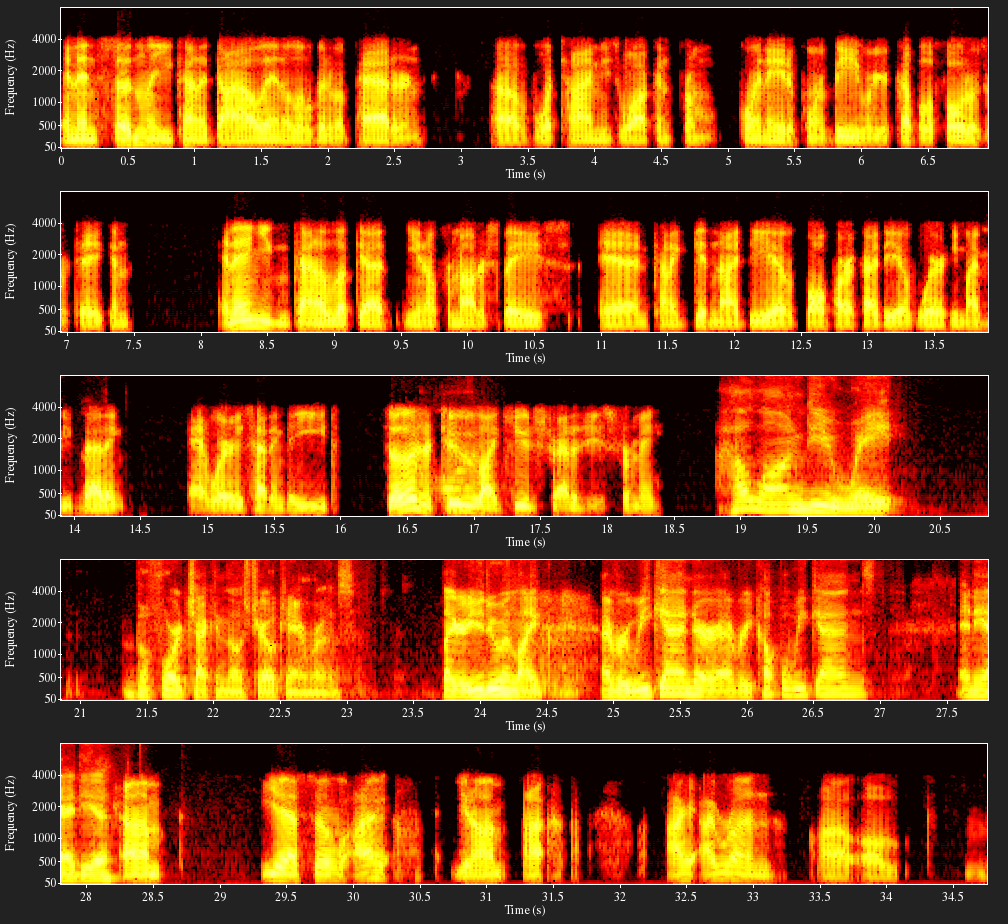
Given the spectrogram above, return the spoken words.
And then suddenly you kind of dial in a little bit of a pattern of what time he's walking from point A to point B, where your couple of photos were taken. And then you can kind of look at, you know, from outer space and kind of get an idea of ballpark idea of where he might be mm-hmm. bedding and where he's heading to eat. So those are two like huge strategies for me. How long do you wait before checking those trail cameras? Like, are you doing like every weekend or every couple weekends? Any idea? Um, yeah. So I, you know, I'm I I I run uh,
